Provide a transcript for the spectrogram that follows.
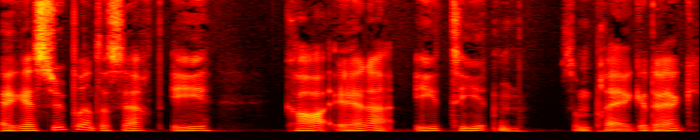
Jeg er superinteressert i hva er det i tiden som preger deg.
